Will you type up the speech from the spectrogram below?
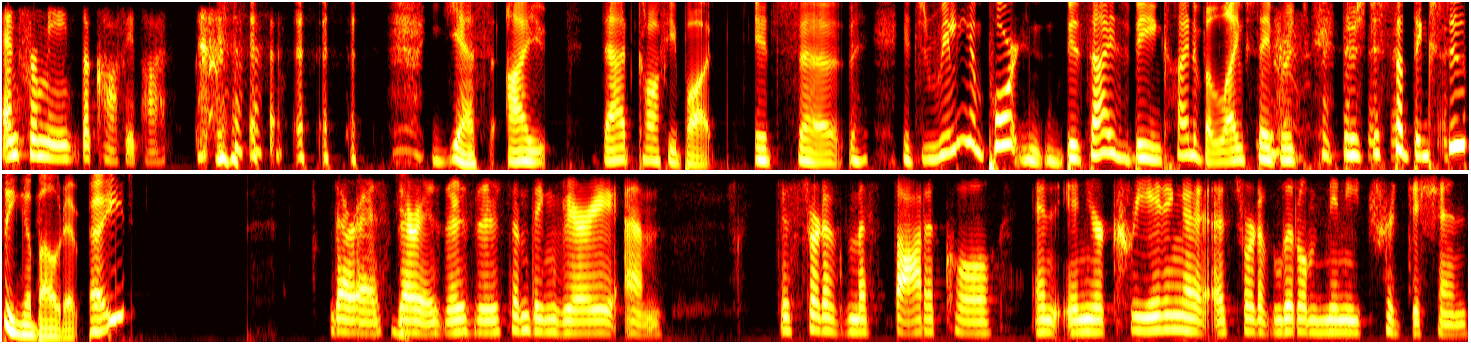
and for me, the coffee pot. yes, I that coffee pot. It's uh, it's really important. Besides being kind of a lifesaver, there's just something soothing about it, right? There is, there is. There's there's something very um, just sort of methodical and and you're creating a, a sort of little mini tradition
